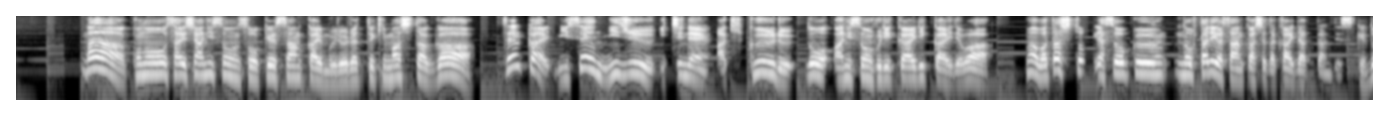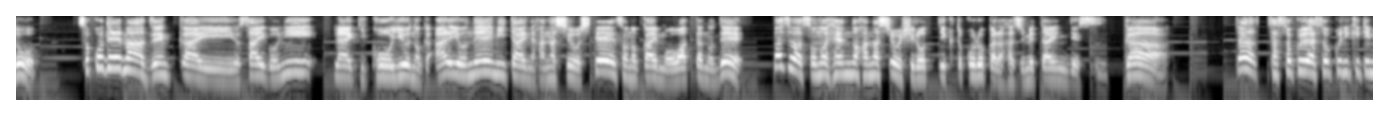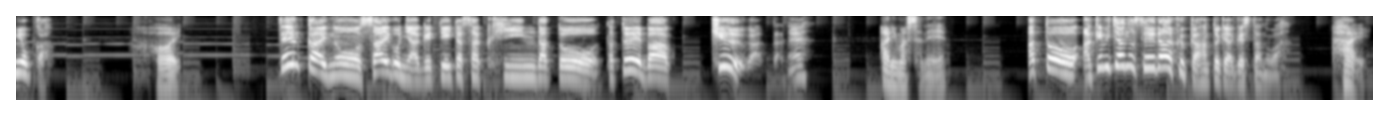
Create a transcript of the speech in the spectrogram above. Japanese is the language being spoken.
まあこの最新アニソン総計3回もいろいろやってきましたが前回2021年秋クールのアニソン振り返り会では、まあ私と安尾くんの2人が参加してた回だったんですけど、そこでまあ前回の最後に来季こういうのがあるよねみたいな話をしてその回も終わったので、まずはその辺の話を拾っていくところから始めたいんですが、じゃあ早速安尾くんに聞いてみようか。はい前回の最後に挙げていた作品だと、例えば Q があったね。ありましたねあと、あけびちゃんのセーラー服か、あの時挙げてたのは。はい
